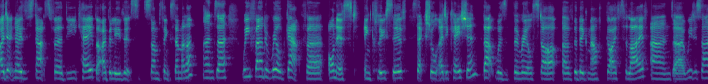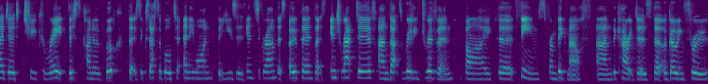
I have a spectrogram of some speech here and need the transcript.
I don't know the stats for the uk but i believe it's something similar. And uh, we found a real gap for honest inclusive sexual education. That was the real start of the big mouth guide to life. And uh, we decided to create this kind of book that is accessible to anyone that uses instagram that's open that's interactive and that's really driven by the themes from Big Mouth and the characters that are going through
